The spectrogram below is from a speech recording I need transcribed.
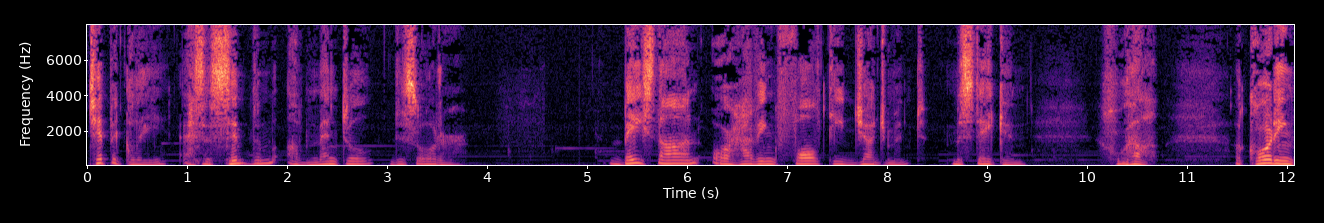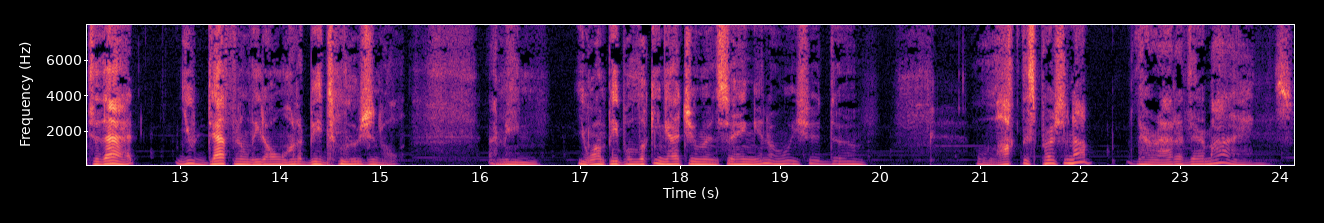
typically as a symptom of mental disorder. Based on or having faulty judgment, mistaken. Well, according to that, you definitely don't want to be delusional. I mean, you want people looking at you and saying, you know, we should uh, lock this person up. They're out of their minds.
